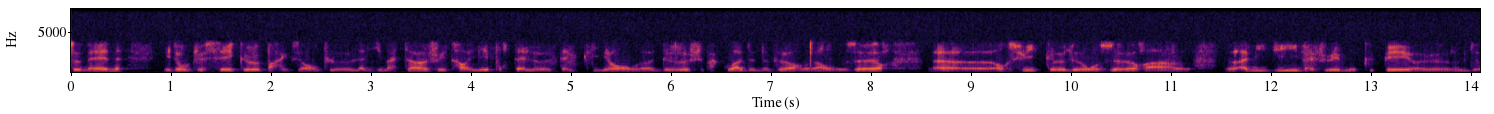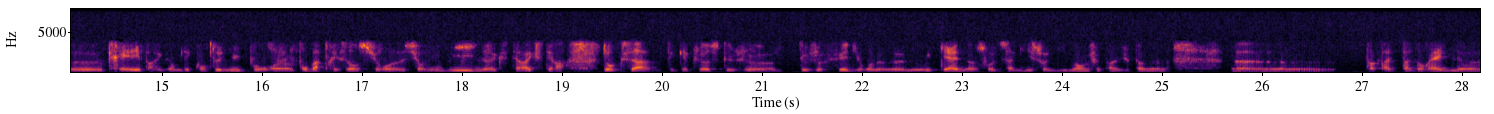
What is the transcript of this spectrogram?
semaine. Et donc je sais que par exemple lundi matin, je vais travailler pour tel tel client de je sais pas quoi de 9h à 11h. Euh, ensuite, que de 11h à, euh, à midi, ben, je vais m'occuper euh, de créer, par exemple, des contenus pour euh, pour ma présence sur sur LinkedIn, etc., etc. Donc ça, c'est quelque chose que je que je fais durant le, le week-end, hein, soit le samedi, soit le dimanche. Je vais pas, je pas me pas, pas, pas de règles euh,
